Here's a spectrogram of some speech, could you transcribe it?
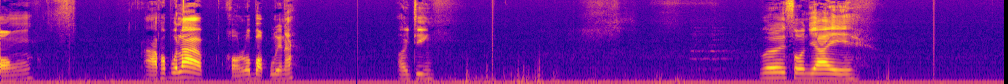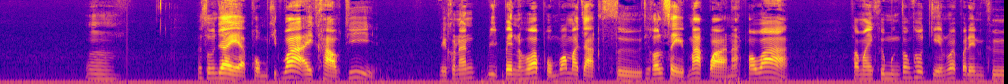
องอ่าพ o p พูล่าของโรบอกเลยนะ เอาจริง เลยส่วนใหญ่ อืมในส่วนใหญ่อะผมคิดว่าไอ้ข่าวที่เด็กคนนั้นมีเป็นเพราะว่าผมว่ามาจากสื่อที่เขาเสพมากกว่านะ เพราะว่า ทำไมคือมึงต้องโทษเกมด้วยประเด็นคือ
